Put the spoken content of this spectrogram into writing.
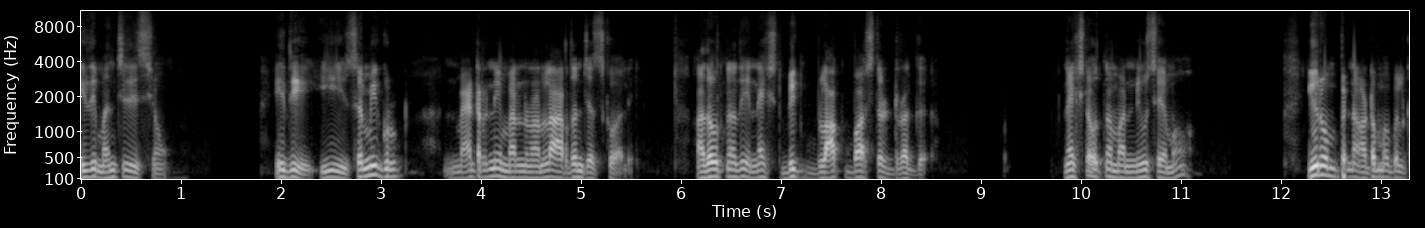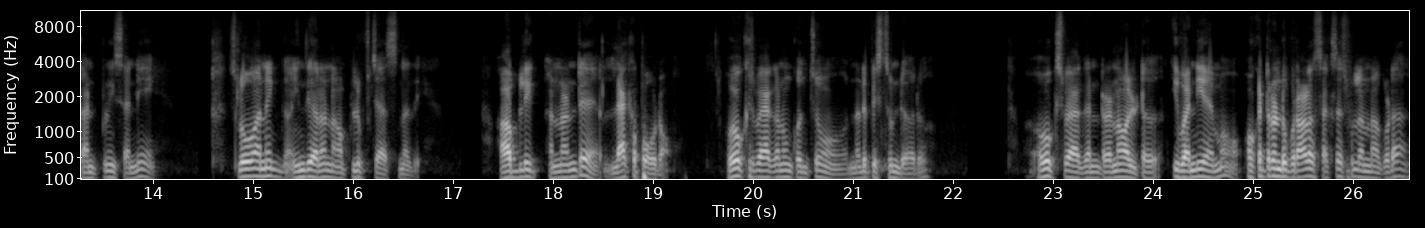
ఇది మంచి విషయం. ఇది ఈ సెమీ గ్రూప్ మ్యాటర్ని మనం అలా అర్థం చేసుకోవాలి. అదవుతున్నది next big blockbuster drug. Next అవుతున్న మన న్యూస్ ఏమో యూరోపియన్ ఆటోమొబైల్ కంపెనీస్ అని స్లో అని ఇండియాలో అప్లిఫ్ట్ చేస్తున్నది. ఆబ్లిక్ అని అంటే లేకపోవడం. ఓక్స్ వ్యాగన్ కొంచెం నడిపిస్తుండేవారు. ఓక్స్ వ్యాగన్ రెనాల్ట్ ఇవన్నీ ఏమో ఒకటి రెండు పురాలు సక్సెస్ఫుల్ అన్నా కూడా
